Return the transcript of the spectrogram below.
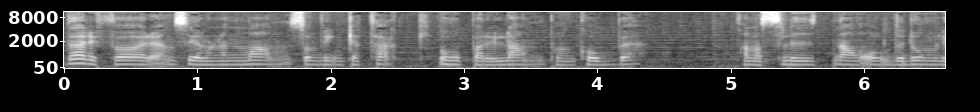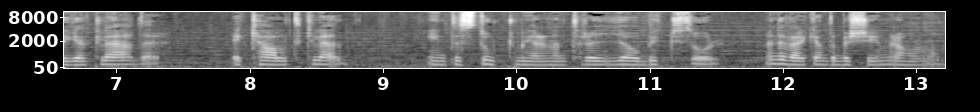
Där i fören ser hon en man som vinkar tack och hoppar i land på en kobbe. Han har slitna och ålderdomliga kläder, är kallt klädd, inte stort mer än en tröja och byxor, men det verkar inte bekymra honom.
